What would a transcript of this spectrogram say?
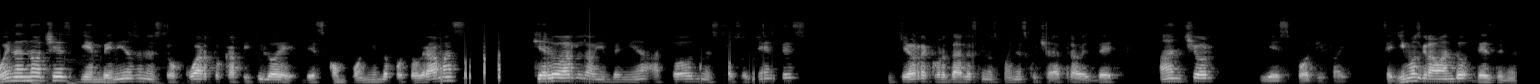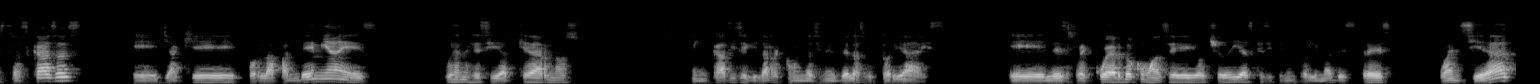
Buenas noches, bienvenidos a nuestro cuarto capítulo de Descomponiendo Fotogramas. Quiero darle la bienvenida a todos nuestros oyentes y quiero recordarles que nos pueden escuchar a través de Anchor y Spotify. Seguimos grabando desde nuestras casas, eh, ya que por la pandemia es una necesidad quedarnos en casa y seguir las recomendaciones de las autoridades. Eh, les recuerdo, como hace ocho días, que si tienen problemas de estrés o ansiedad,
